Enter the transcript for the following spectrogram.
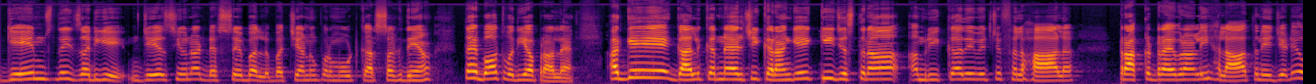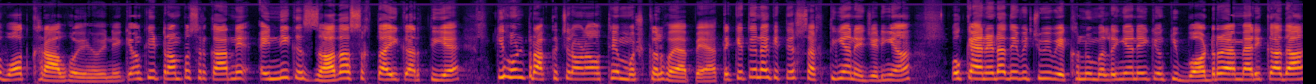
ਗੇਮਸ ਦੇ ਜ਼ਰੀਏ ਜੇ ਅਸੀਂ ਉਹਨਾਂ ਡਿਸੇਬਲ ਬੱਚਿਆਂ ਨੂੰ ਪ੍ਰਮੋਟ ਕਰ ਸਕਦੇ ਹਾਂ, ਤਾਂ ਇਹ ਬਹੁਤ ਵਧੀਆ ਉਪਰਾਲਾ ਹੈ। ਅੱਗੇ ਗੱਲ ਕਰਨੈਲ ਜੀ ਕਰਾਂਗੇ ਕਿ ਜਿਸ ਤਰ੍ਹਾਂ ਅਮਰੀਕਾ ਦੇ ਵਿੱਚ ਫਿਲਹਾਲ ਟਰੱਕ ਡਰਾਈਵਰਾਂ ਲਈ ਹਾਲਾਤ ਨੇ ਜਿਹੜੇ ਉਹ ਬਹੁਤ ਖਰਾਬ ਹੋਏ ਹੋਏ ਨੇ, ਕਿਉਂਕਿ ਟਰੰਪ ਸਰਕਾਰ ਨੇ ਇੰਨੀ ਕੁ ਜ਼ਿਆਦਾ ਸਖਤਾਈ ਕਰਤੀ ਹੈ ਕਿ ਹੁਣ ਟਰੱਕ ਚਲਾਉਣਾ ਉੱਥੇ ਮੁਸ਼ਕਲ ਹੋਇਆ ਪਿਆ ਤੇ ਕਿਤੇ ਨਾ ਕਿਤੇ ਸਖਤੀਆਂ ਨੇ ਜਿਹੜੀਆਂ ਉਹ ਕੈਨੇਡਾ ਦੇ ਵਿੱਚ ਵੀ ਵੇਖਣ ਨੂੰ ਮਿਲ ਰਹੀਆਂ ਨੇ, ਕਿਉਂਕਿ ਬਾਰਡਰ ਹੈ ਅਮਰੀਕਾ ਦਾ,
